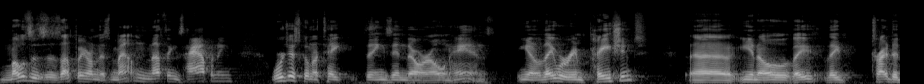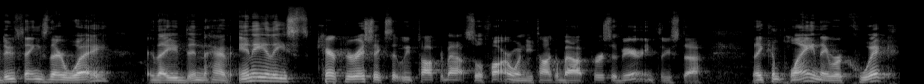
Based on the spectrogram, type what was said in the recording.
Moses is up here on this mountain. Nothing's happening. We're just going to take things into our own hands. You know, they were impatient. Uh, you know, they they tried to do things their way. They didn't have any of these characteristics that we've talked about so far when you talk about persevering through stuff. They complained. They were quick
